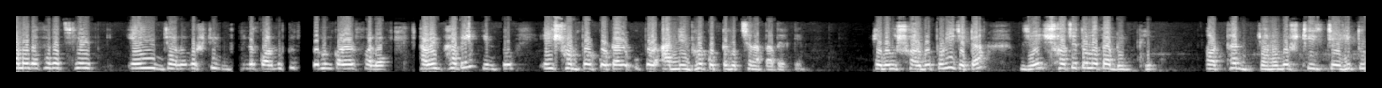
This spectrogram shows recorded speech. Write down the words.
ফলে দেখা যাচ্ছে এই জনগোষ্ঠীর বিভিন্ন কর্মসূচি গ্রহণ করার ফলে স্বাভাবিকভাবেই কিন্তু এই সম্পর্কটার উপর আর নির্ভর করতে হচ্ছে না তাদেরকে। এবং সর্বোপরি যেটা যে সচেতনতা বৃদ্ধি। অর্থাৎ জনগোষ্ঠী যেহেতু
